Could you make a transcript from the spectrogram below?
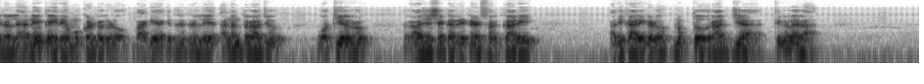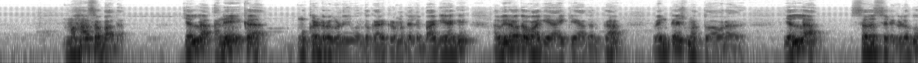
ಇದರಲ್ಲಿ ಅನೇಕ ಹಿರಿಯ ಮುಖಂಡರುಗಳು ಭಾಗಿಯಾಗಿದ್ದರು. ಇದರಲ್ಲಿ ಅನಂತರಾಜು, ವಕೀಲರು, ರಾಜಶೇಖರ್ ರಿಟೈರ್ಡ್ ಸರ್ಕಾರಿ ಅಧಿಕಾರಿಗಳು ಮತ್ತು ರಾಜ್ಯ ತಿಂಗಳರ ಮಹಾಸಭಾದ ಎಲ್ಲ ಅನೇಕ ಮುಖಂಡರುಗಳು ಈ ಒಂದು ಕಾರ್ಯಕ್ರಮದಲ್ಲಿ ಭಾಗಿಯಾಗಿ ಅವಿರೋಧವಾಗಿ ಆಯ್ಕೆಯಾದಂಥ ವೆಂಕಟೇಶ್ ಮತ್ತು ಅವರ ಎಲ್ಲ ಸದಸ್ಯರುಗಳಿಗೂ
